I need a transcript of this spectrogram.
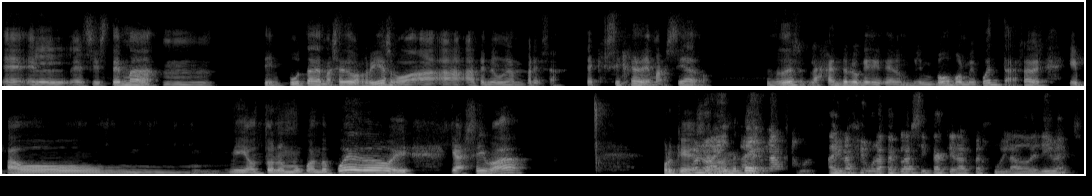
eh, el, sistema mm, te imputa demasiado riesgo a, tener una empresa, te exige demasiado. Entonces la gente lo que dice, me pongo por mi cuenta, ¿sabes? Y pago mi autónomo cuando puedo y, y así va. Porque bueno, hay, una, figura clásica que era el perjubilado del IBEX.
